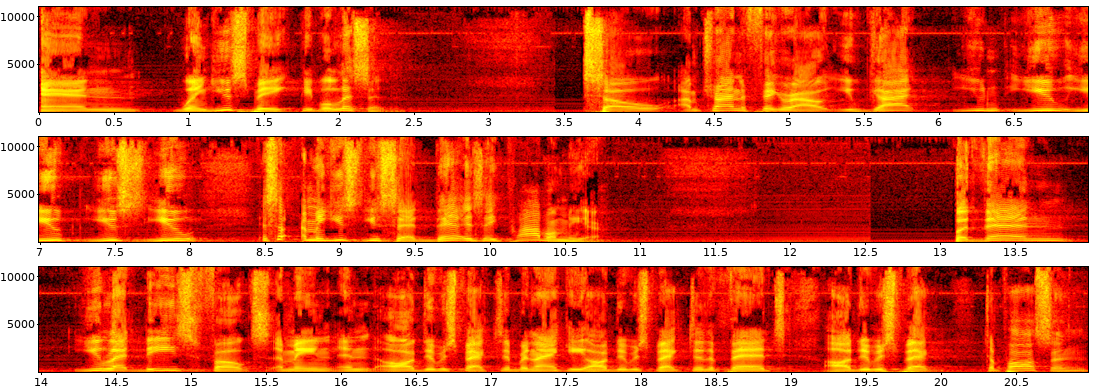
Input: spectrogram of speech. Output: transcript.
And when you speak, people listen. So I'm trying to figure out. You got you you you you you. I mean, you you said there is a problem here. But then you let these folks. I mean, and all due respect to Bernanke, all due respect to the feds, all due respect to Paulson.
